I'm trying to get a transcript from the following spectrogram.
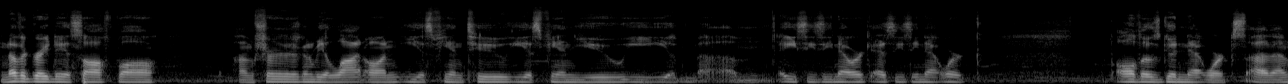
another great day of softball. I'm sure there's going to be a lot on ESPN2, ESPNU, e, um, ACC Network, SEC Network, all those good networks. Uh,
